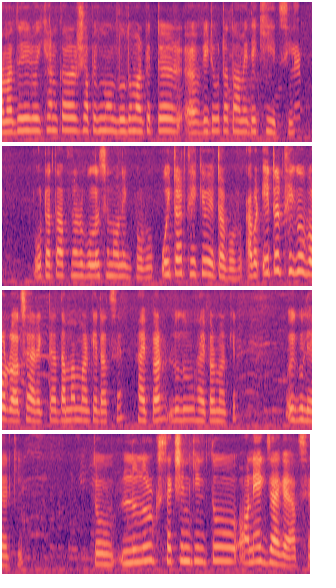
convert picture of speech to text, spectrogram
আমাদের ওইখানকার শপিং মল লুলু মার্কেটের ভিডিওটা তো আমি দেখিয়েছি। ওটা তো আপনারা বলেছেন অনেক বড়। ওইটার থেকেও এটা বড়। আবার এটার থেকেও বড় আছে আরেকটা দামাম মার্কেট আছে হাইপার লুলু হাইপার মার্কেট ওইগুলি আর কি। তো লুলুর সেকশন কিন্তু অনেক জায়গায় আছে।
